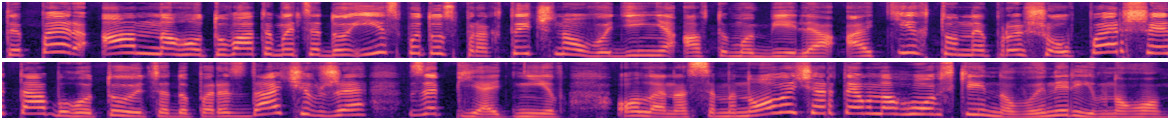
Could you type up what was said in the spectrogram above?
Тепер Анна готуватиметься до іспиту з практичного водіння автомобіля. А ті, хто не пройшов перший етап, готуються до перездачі вже за п'ять днів. Олена Семенович, Артем Лаговський. Новини Рівного.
